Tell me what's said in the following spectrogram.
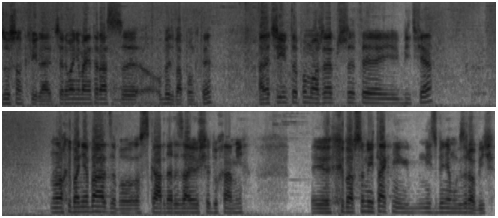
Dłuższą chwilę. Czerwoni mają teraz y, obydwa punkty. Ale czy im to pomoże przy tej bitwie? No chyba nie bardzo, bo Skarner zajął się duchami. Y, Chyba w sumie i tak ni nic by nie mógł zrobić.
